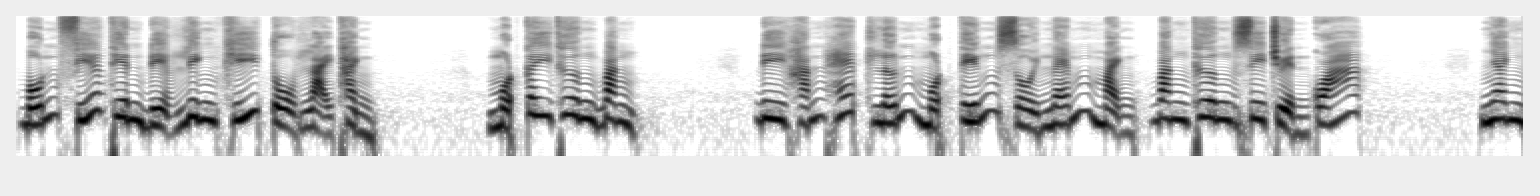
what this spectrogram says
bốn phía thiên địa linh khí tụ lại thành. Một cây thương băng. Đi hắn hét lớn một tiếng rồi ném mạnh băng thương di chuyển quá. Nhanh,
